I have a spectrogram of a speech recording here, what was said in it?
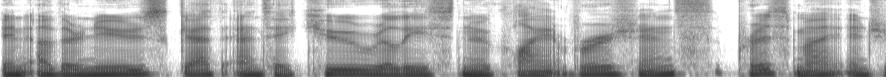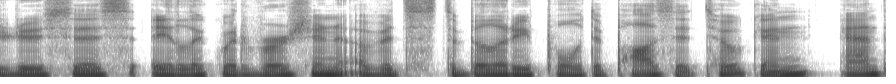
In other news, Geth and Teku released new client versions. Prisma introduces a liquid version of its Stability Pool deposit token, and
